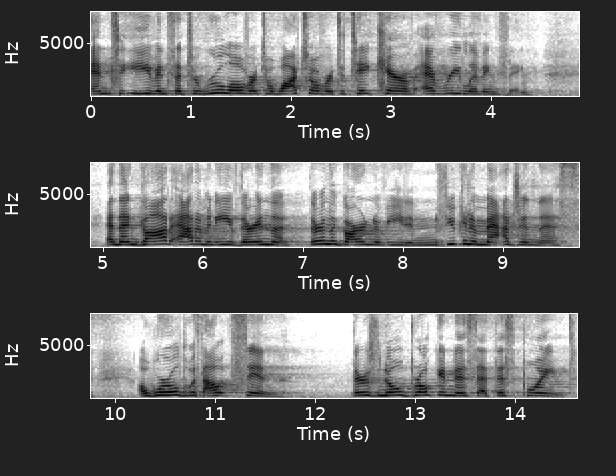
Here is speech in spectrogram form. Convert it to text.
and to Eve and said to rule over, to watch over, to take care of every living thing. And then God, Adam, and Eve, they're in the, they're in the Garden of Eden. And if you can imagine this, a world without sin, there's no brokenness at this point.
